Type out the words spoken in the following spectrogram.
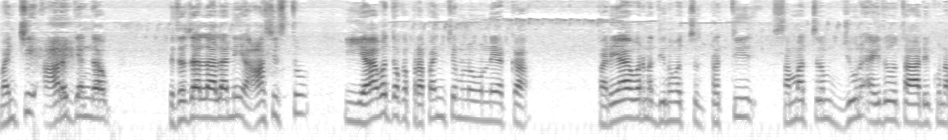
మంచి ఆరోగ్యంగా విదజల్లాలని ఆశిస్తూ ఈ యావత్ ఒక ప్రపంచంలో ఉన్న యొక్క పర్యావరణ దినోత్సవం ప్రతి సంవత్సరం జూన్ ఐదవ తారీఖున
